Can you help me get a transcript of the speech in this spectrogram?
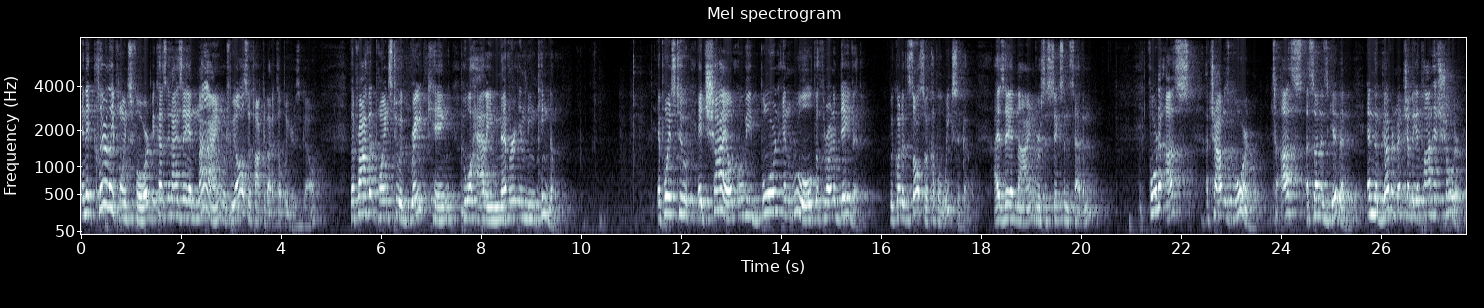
And it clearly points forward because in Isaiah 9, which we also talked about a couple years ago, the prophet points to a great king who will have a never ending kingdom. It points to a child who will be born and rule the throne of David. We quoted this also a couple of weeks ago. Isaiah 9, verses 6 and 7. For to us a child is born, to us a son is given, and the government shall be upon his shoulder.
